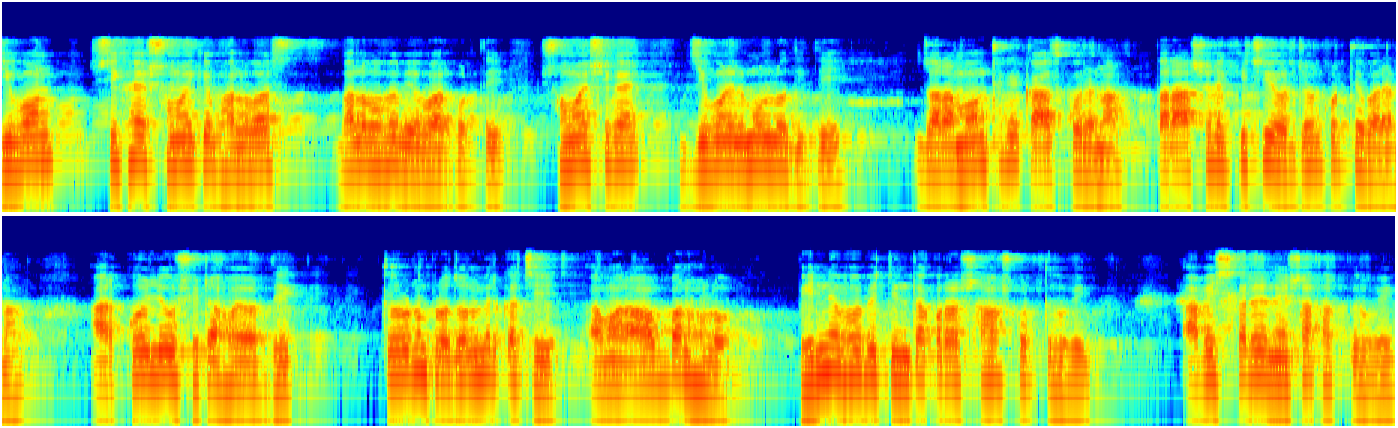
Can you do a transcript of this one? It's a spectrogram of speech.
জীবন শেখায় সময়কে ভালোবাস, ভালোভাবে ব্যবহার করতে, সময় শেখায় জীবনের মূল্য দিতে। যারা মন থেকে কাজ করে না, তারা আসলে কিছুই অর্জন করতে পারে না। আর করলেও সেটা হয় অর্ধেক। তরুণ প্রজন্মের কাছে আমার আহ্বান হলো, ভিন্নভাবে চিন্তা করার সাহস করতে হবে। আবিষ্কারের নেশা থাকতে হবে।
